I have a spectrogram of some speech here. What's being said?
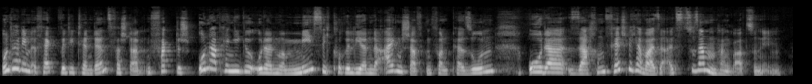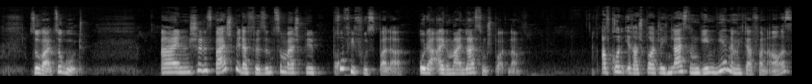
Unter dem Effekt wird die Tendenz verstanden, faktisch unabhängige oder nur mäßig korrelierende Eigenschaften von Personen oder Sachen fälschlicherweise als Zusammenhang wahrzunehmen. Soweit, so gut. Ein schönes Beispiel dafür sind zum Beispiel Profifußballer oder allgemein Leistungssportler. Aufgrund ihrer sportlichen Leistung gehen wir nämlich davon aus,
